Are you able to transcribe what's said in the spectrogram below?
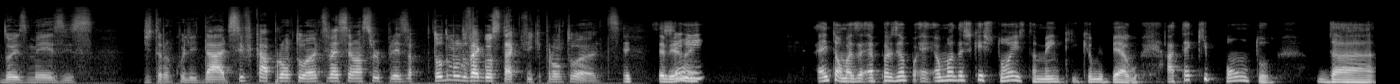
dois meses de tranquilidade. Se ficar pronto antes, vai ser uma surpresa. Todo mundo vai gostar que fique pronto antes. Você vê, Sim. É, então, mas é, por exemplo, é, é uma das questões também que, que eu me pego. Até que ponto da,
